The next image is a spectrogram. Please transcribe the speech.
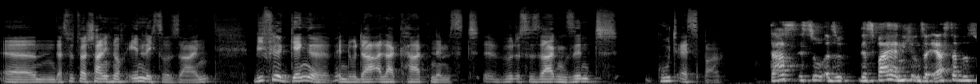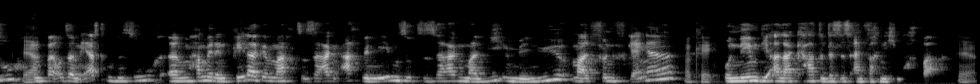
Ähm, das wird wahrscheinlich noch ähnlich so sein. Wie viele Gänge, wenn du da à la carte nimmst, äh, würdest du sagen, sind gut essbar? Das ist so, also das war ja nicht unser erster Besuch. Ja. Und bei unserem ersten Besuch ähm, haben wir den Fehler gemacht zu sagen, ach, wir nehmen sozusagen mal wie im Menü mal fünf Gänge okay. und nehmen die à la carte und das ist einfach nicht machbar. Ja.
